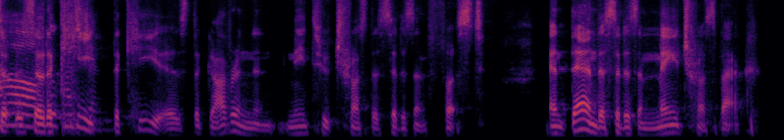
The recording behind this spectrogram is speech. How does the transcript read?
So, Wow, so the key, question. the key is the government need to trust the citizen first. And then the citizen may trust back.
